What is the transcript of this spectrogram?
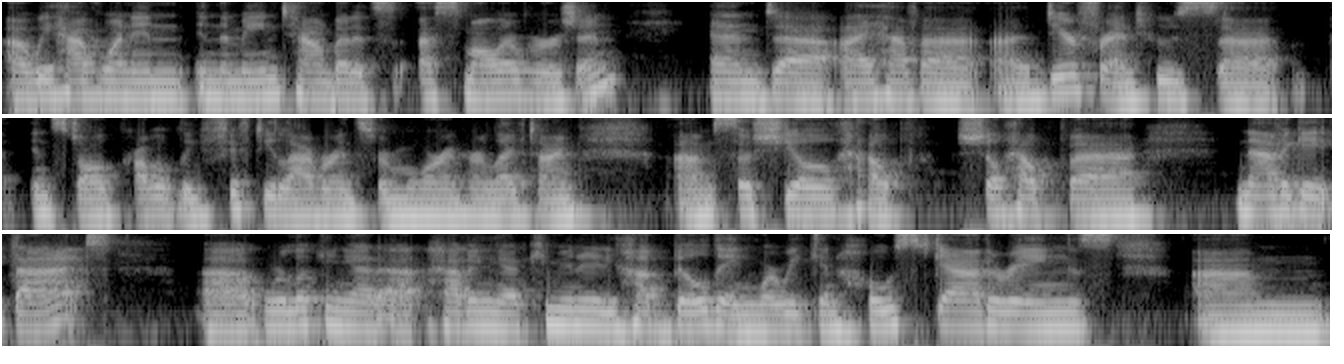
Uh, we have one in in the main town, but it's a smaller version. And uh, I have a, a dear friend who's uh, installed probably 50 labyrinths or more in her lifetime. Um, so she'll help. She'll help uh, navigate that. Uh, we're looking at uh, having a community hub building where we can host gatherings, um,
